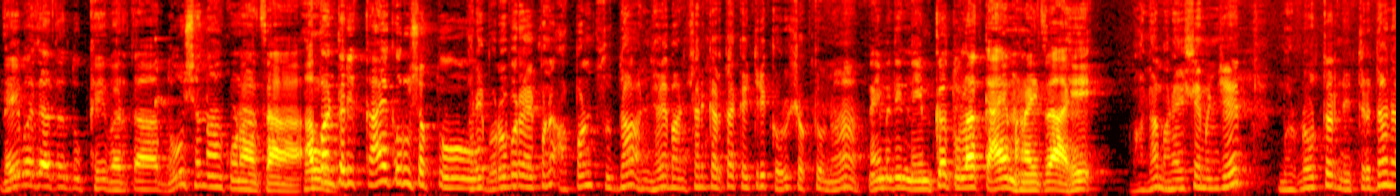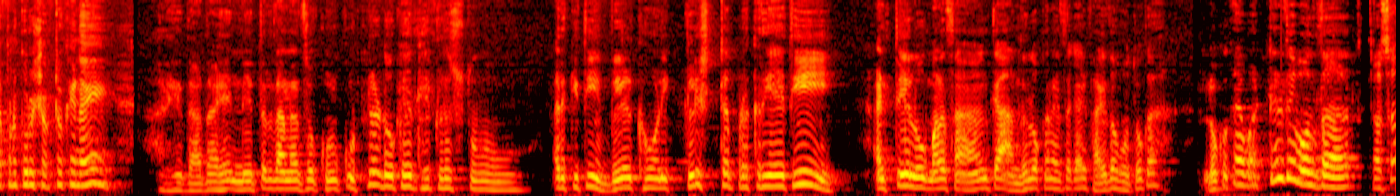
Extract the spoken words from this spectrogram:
दैव जात दुःखी भरता दोष ना कुणाचा. आपण तरी काय करू शकतो? अरे बरोबर आहे पण आपण सुद्धा अंधळ्या माणसांकरता काहीतरी करू शकतो ना. नाही म्हणजे नेमकं तुला काय म्हणायचं आहे? मला म्हणायचं म्हणजे मरणोत्तर नेत्रदान आपण करू शकतो की नाही? अरे दादा हे नेत्रदानाचं कुळ कुठनं डोक्यात घेतलंस तू? अरे किती वेळखाऊ आणि क्लिष्ट प्रक्रिया आहे ती. आणि ते लोक मला सांग त्या अंध लोकांना याचा काही फायदा होतो का? लोक काय वाटतील ते बोलतात. असं?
